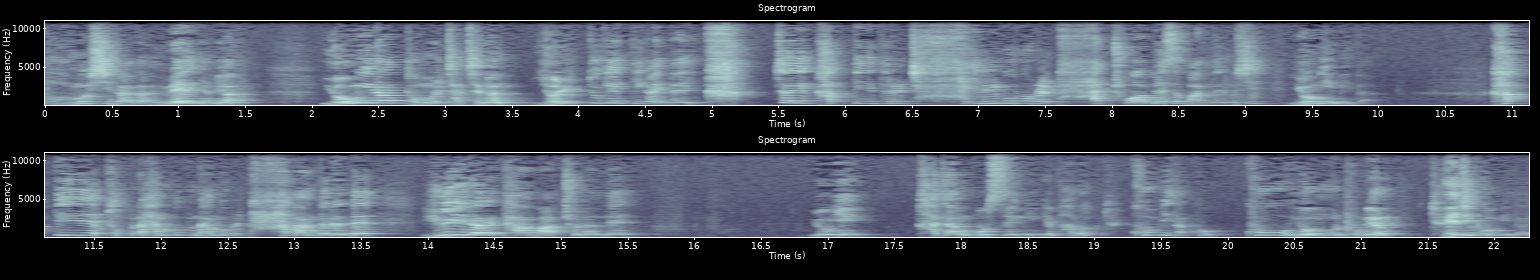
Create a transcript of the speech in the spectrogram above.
너무 싫어하다. 왜냐면 용이란 동물 자체는 12개 띠가 있는데 각 자의 각 띠들을 다 일부분을 다 조합해서 만든 것이 용입니다. 각 띠의 부분 한 부분 한 부분을 다 만드는데 유일하게 다 맞춰놨는데 용이 가장 못생긴 게 바로 코입니다. 코. 코 용을 보면 돼지 코입니다.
